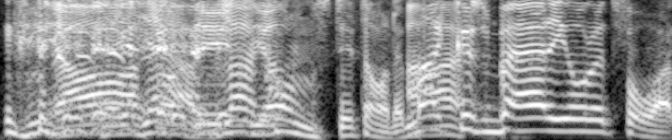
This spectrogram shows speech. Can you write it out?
Ja, alltså, det- Jävla jag- konstigt av det. Marcus Berg, året två.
